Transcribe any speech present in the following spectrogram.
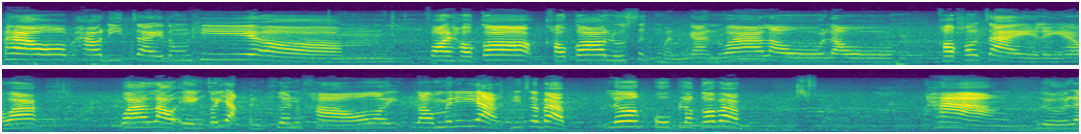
แพลวแพลวดีใจตรงที่เอิ่มฟอยเขาก็เขาก็รู้สึกเหมือนกันว่าเราเราเขาเข้าใจอะไรเงี้ยว่า ว่าเราเองก็อยากเป็นเพื่อนเขาเราเราไม่ได้อยากที่จะแบบเลิกปุ๊บแล้วก็แบบห่างหรืออะไร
